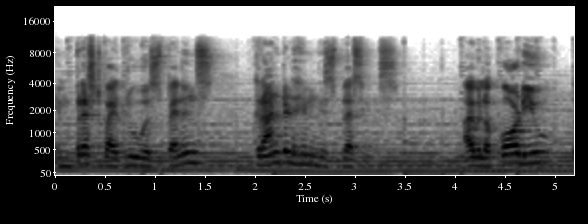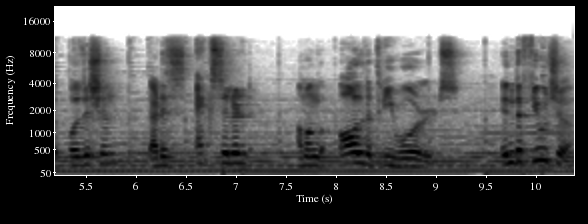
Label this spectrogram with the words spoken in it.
impressed by Dhruva's penance, granted him his blessings. I will accord you the position that is excellent among all the three worlds. In the future,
